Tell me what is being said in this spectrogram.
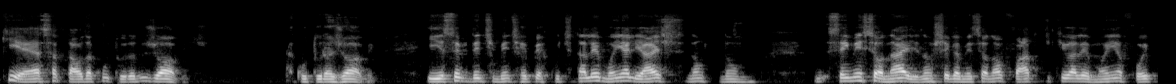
que é essa tal da cultura dos jovens, a cultura jovem. E isso, evidentemente, repercute na Alemanha, aliás, não, não, sem mencionar, ele não chega a mencionar o fato de que a Alemanha foi,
